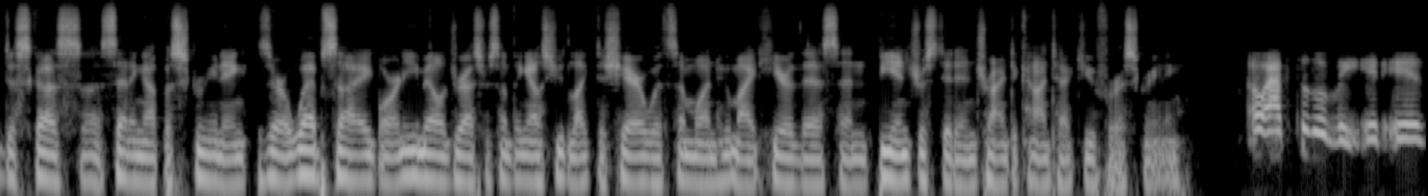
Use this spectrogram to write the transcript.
discuss uh, setting up a screening, is there a website or an email address or something else you'd like to share with someone who might hear this and be interested in trying to contact you for a screening? Oh, absolutely. It is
